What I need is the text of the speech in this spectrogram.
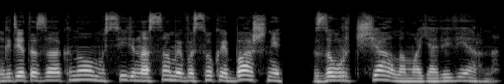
Где-то за окном, сидя на самой высокой башне, заурчала моя виверна.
